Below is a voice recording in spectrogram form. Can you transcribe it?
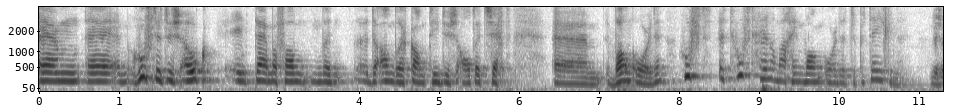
um, uh, hoeft het dus ook in termen van de, de andere kant die dus altijd zegt uh, wanorde, hoeft, het hoeft helemaal geen wanorde te betekenen. Dus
